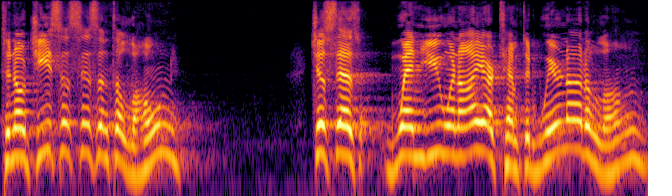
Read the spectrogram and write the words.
to know Jesus isn't alone. Just as when you and I are tempted, we're not alone.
